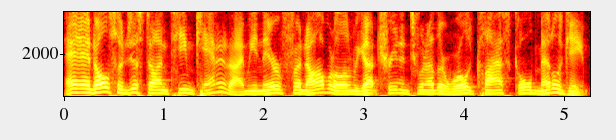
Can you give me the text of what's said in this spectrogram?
and also just on Team Canada? I mean, they were phenomenal, and we got treated to another world-class gold medal game.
